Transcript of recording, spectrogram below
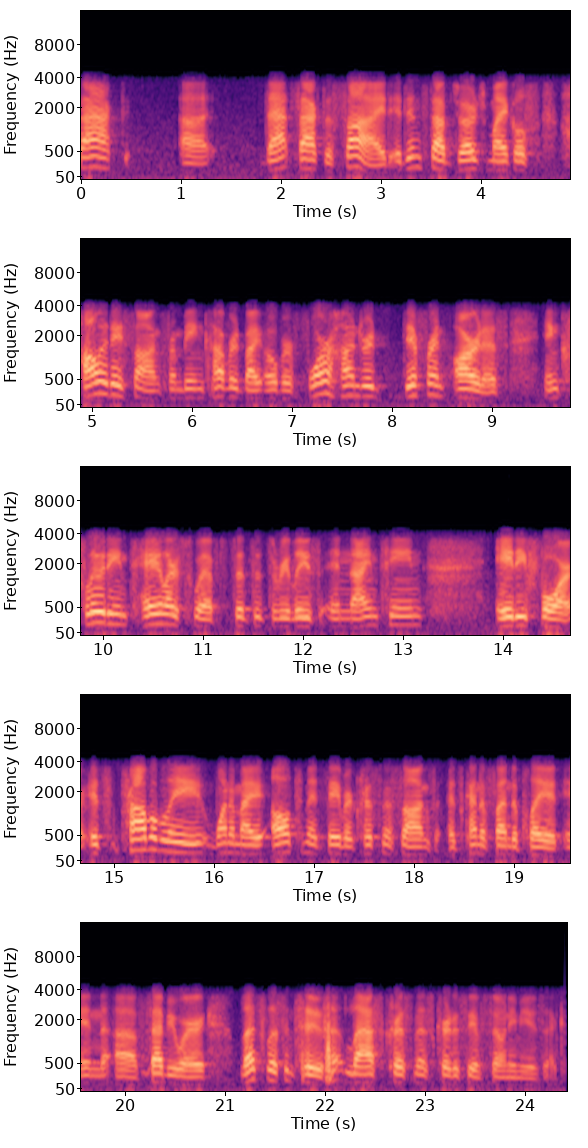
fact uh, that fact aside, it didn't stop George Michael's holiday song from being covered by over 400 different artists, including Taylor Swift, since its release in 1984. It's probably one of my ultimate favorite Christmas songs. It's kind of fun to play it in uh, February. Let's listen to Last Christmas, courtesy of Sony Music.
